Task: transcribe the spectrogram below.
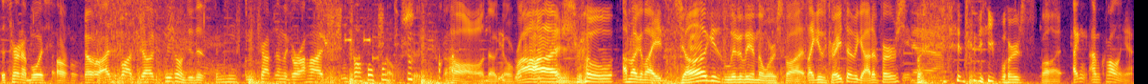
The turnip boys. Oh no, I just bought Jug. Please don't do this to me. I'm trapped in the garage. No. Oh shit. Oh, the garage, bro. I'm not gonna lie. Jug is literally in the worst spot. Like, it's great that we got it first, Yeah. but it's in the worst spot. I can, I'm crawling it.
